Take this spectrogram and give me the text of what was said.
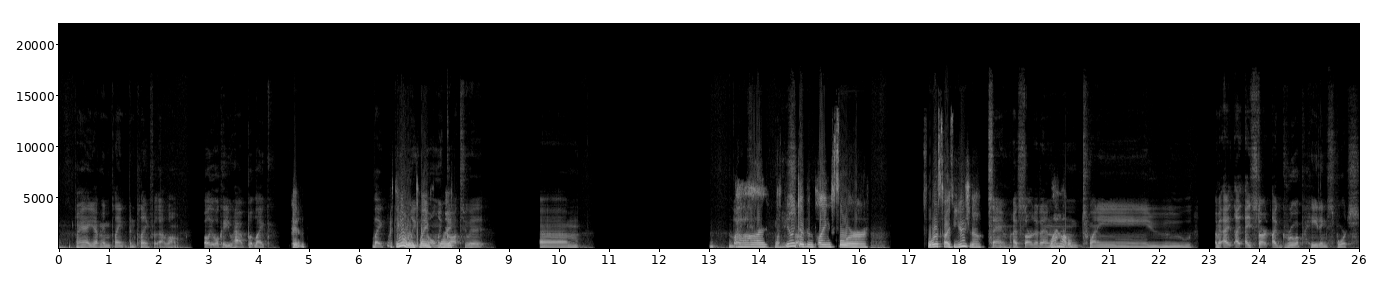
oh yeah, you haven't been playing been playing for that long. Oh, okay, you have, but like, Yeah. Like I think been only, you only like- got to it. Um, like Uh, I feel like? I've been playing for four or five years now. Same. I started in Wow. twenty. I mean, I, I I start. I grew up hating sports.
